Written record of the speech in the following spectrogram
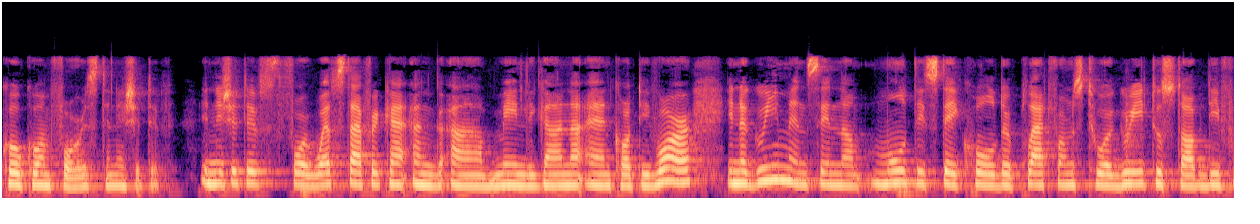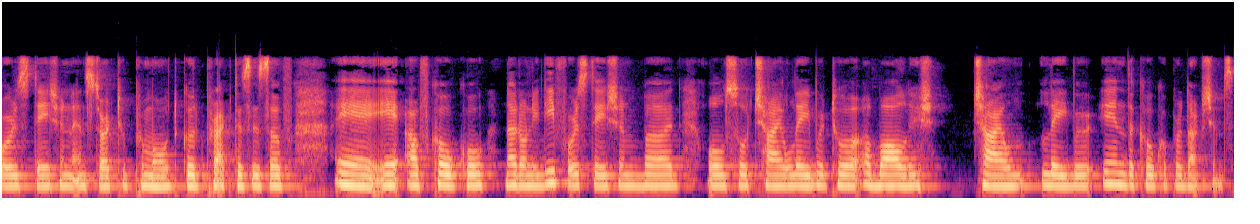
Cocoa and Forest Initiative. Initiatives for West Africa and uh, mainly Ghana and Cote d'Ivoire in agreements in uh, multi-stakeholder platforms to agree to stop deforestation and start to promote good practices of uh, of cocoa, not only deforestation but also child labor to abolish child labor in the cocoa productions.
